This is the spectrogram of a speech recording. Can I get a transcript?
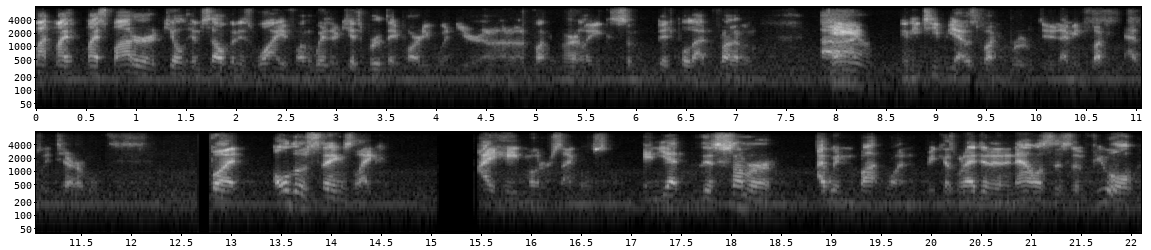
my, my my spotter killed himself and his wife on the way to their kid's birthday party one year on, on a fucking Harley. 'cause Some bitch pulled out in front of him. Uh, Damn. and he TP. Yeah, it was fucking brutal, dude. I mean, fucking absolutely terrible. But all those things, like, I hate motorcycles, and yet this summer I went and bought one because when I did an analysis of fuel,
